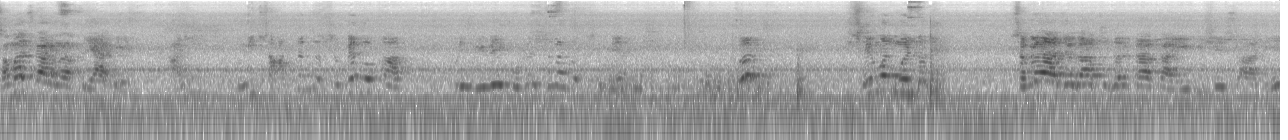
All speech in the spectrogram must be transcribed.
समाजकारणातले आहे. आणि तुम्ही अत्यंत सभ्य लोक आहात. पुढे विवेक वगैरे सगळे लोक सभ्य आहेत. पण सेवन मंडळ सगळ्या जगात जर का काही विशेष आहे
